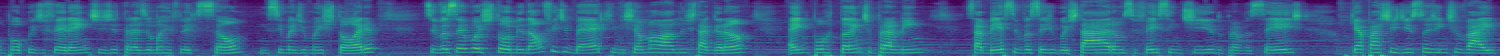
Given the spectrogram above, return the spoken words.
um pouco diferente de trazer uma reflexão em cima de uma história. Se você gostou, me dá um feedback, me chama lá no Instagram. É importante para mim saber se vocês gostaram, se fez sentido para vocês, porque a partir disso a gente vai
